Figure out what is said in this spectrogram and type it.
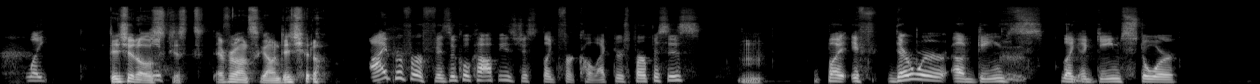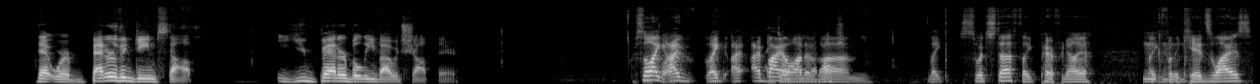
like, digital's just everyone's going digital. I prefer physical copies just like for collectors purposes. Mm. But if there were a games like a game store that were better than GameStop, you better believe I would shop there. So like I've like I, I buy a lot of um like Switch stuff, like paraphernalia, like for the Mhm. kids wise,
